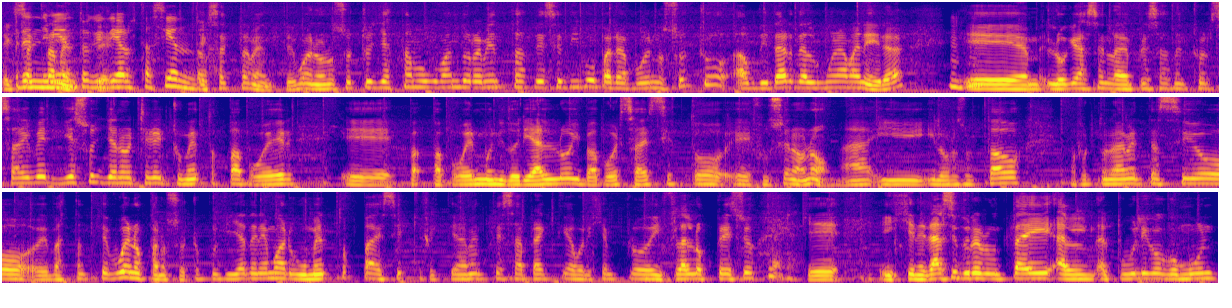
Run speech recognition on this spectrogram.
emprendimiento que ya lo está haciendo. Exactamente. Bueno, nosotros ya estamos ocupando herramientas de ese tipo para poder nosotros auditar de alguna manera eh, lo que hacen las empresas dentro del cyber y eso ya nos entrega instrumentos para poder eh, para poder monitorearlo y para poder saber si esto eh, funciona o no. ¿ah? Y, y, los resultados afortunadamente han sido bastante buenos para nosotros porque ya tenemos argumentos para decir que efectivamente esa práctica, por ejemplo, de inflar los precios, que en general si tú le preguntáis al, al público común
